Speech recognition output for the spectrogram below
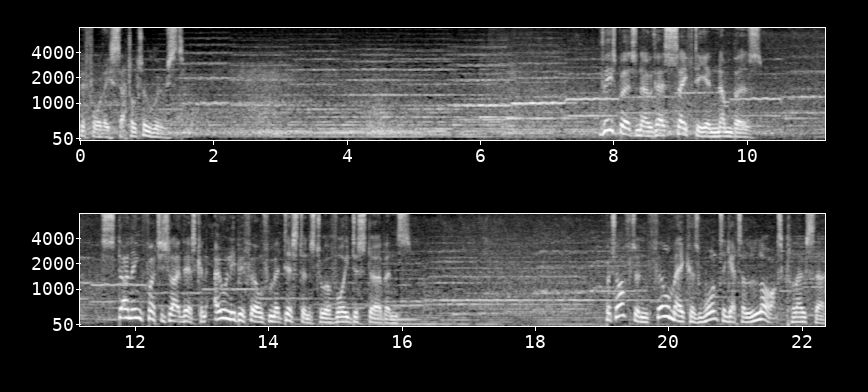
before they settle to roost. These birds know there's safety in numbers. Stunning footage like this can only be filmed from a distance to avoid disturbance. But often, filmmakers want to get a lot closer.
